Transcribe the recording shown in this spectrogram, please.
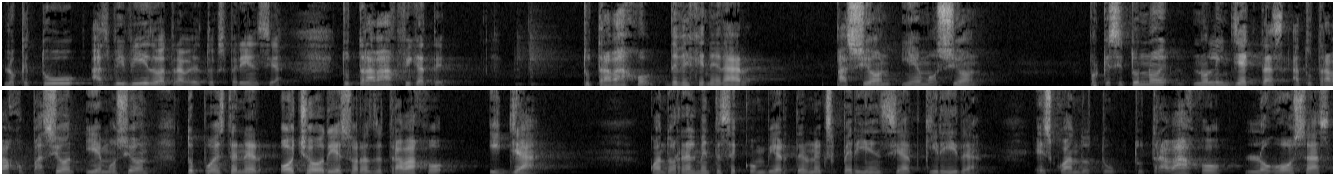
lo que tú has vivido a través de tu experiencia. Tu trabajo, fíjate, tu trabajo debe generar pasión y emoción. Porque si tú no, no, le inyectas a tu trabajo pasión y emoción, tú puedes tener 8 o 10 horas de trabajo y ya. Cuando realmente se convierte en una experiencia adquirida, es cuando tu, tu trabajo lo gozas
